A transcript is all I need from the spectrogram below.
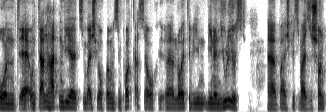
und, äh, und dann hatten wir zum Beispiel auch bei uns im Podcast ja auch äh, Leute wie, wie einen Julius äh, beispielsweise schon,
